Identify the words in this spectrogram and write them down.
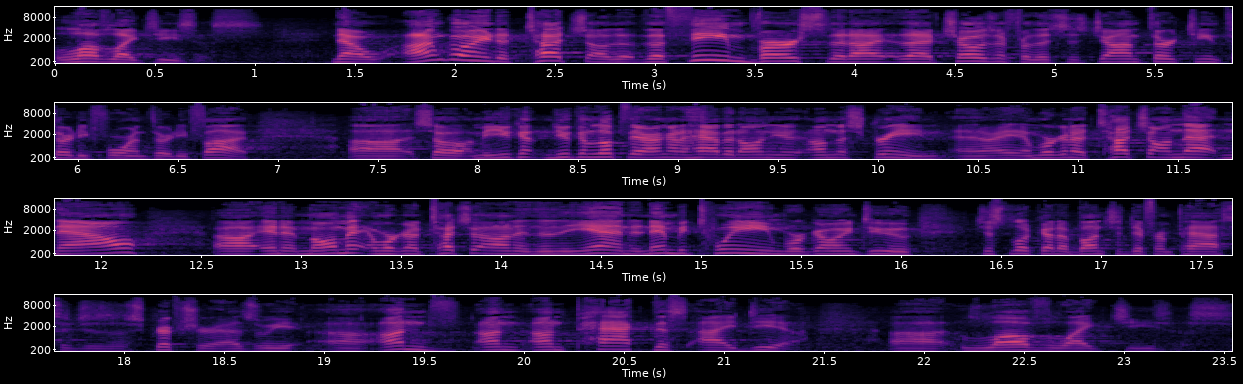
love like Jesus. Now, I'm going to touch on the, the theme verse that, I, that I've chosen for this is John 13, 34, and 35. Uh, so, I mean, you can, you can look there. I'm going to have it on, your, on the screen. Right? And we're going to touch on that now uh, in a moment, and we're going to touch on it in the end. And in between, we're going to just look at a bunch of different passages of Scripture as we uh, un, un, unpack this idea uh, love like Jesus.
